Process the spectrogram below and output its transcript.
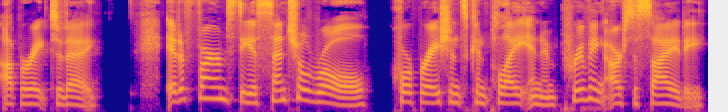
operate today. It affirms the essential role corporations can play in improving our society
